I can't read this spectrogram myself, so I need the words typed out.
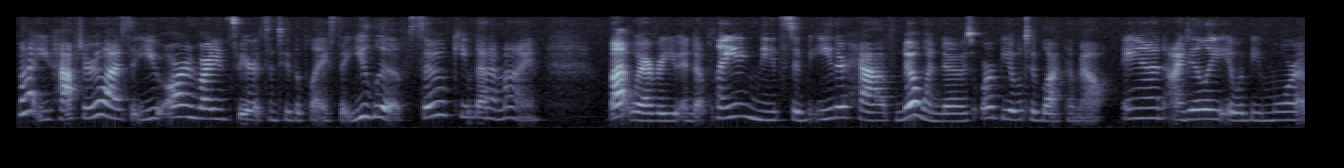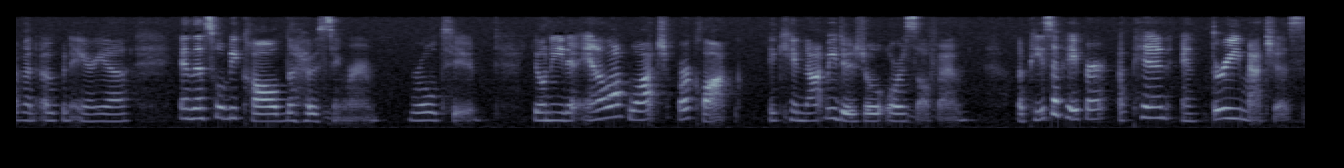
but you have to realize that you are inviting spirits into the place that you live, so keep that in mind. But wherever you end up playing needs to either have no windows or be able to black them out, and ideally it would be more of an open area, and this will be called the hosting room. Rule 2 You'll need an analog watch or clock, it cannot be digital or a cell phone, a piece of paper, a pen, and three matches.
